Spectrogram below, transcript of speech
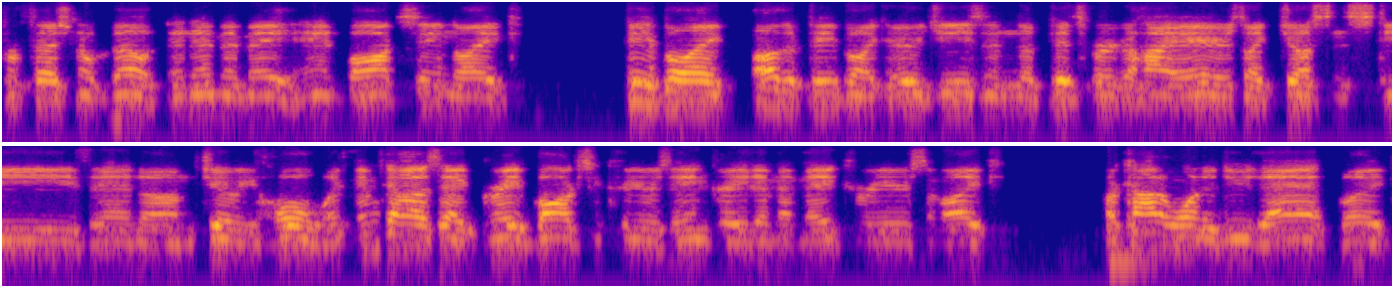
professional belt in MMA and boxing. Like people like other people like OGs in the Pittsburgh, Ohio areas like Justin Steve and um, Joey Holt. Like them guys had great boxing careers and great MMA careers, and like I kind of want to do that. Like,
